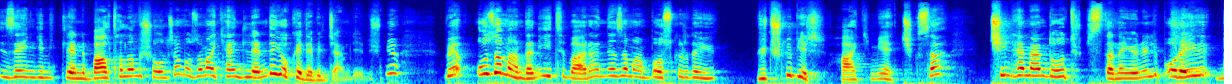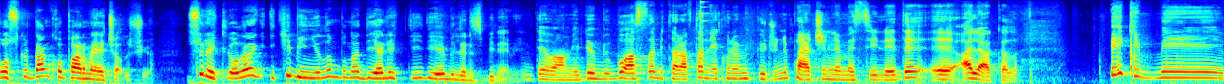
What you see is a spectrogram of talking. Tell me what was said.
zenginliklerini baltalamış olacağım. O zaman kendilerini de yok edebileceğim diye düşünüyor. Ve o zamandan itibaren ne zaman Bozkır'da güçlü bir hakimiyet çıksa Çin hemen Doğu Türkistan'a yönelip orayı Bozkır'dan koparmaya çalışıyor. Sürekli olarak 2000 yılın buna diyalektiği diyebiliriz bir nevi. Devam ediyor. Bu aslında bir taraftan ekonomik gücünü perçinlemesiyle de e, alakalı. Peki e,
